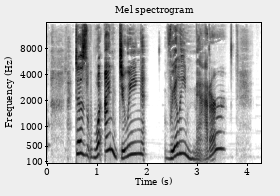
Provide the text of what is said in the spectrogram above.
Does what I'm doing really matter?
